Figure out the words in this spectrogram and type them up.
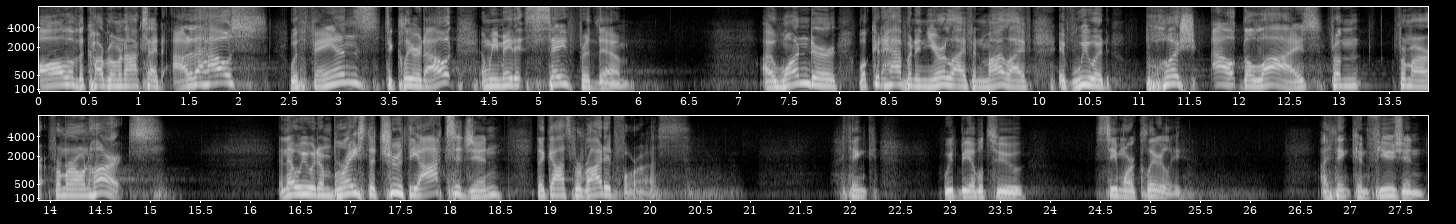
all of the carbon monoxide out of the house with fans to clear it out, and we made it safe for them. I wonder what could happen in your life and my life if we would push out the lies from, from, our, from our own hearts. And that we would embrace the truth, the oxygen that God's provided for us. I think we'd be able to see more clearly. I think confusion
